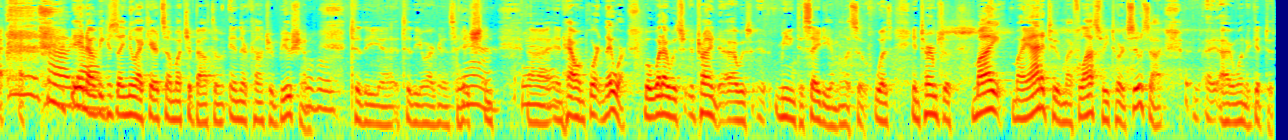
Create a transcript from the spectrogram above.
Oh, you know, because I knew I cared so much about them in their contribution mm-hmm. to the uh, to the organization yeah. Uh, and how important they were. But what I was trying to, I was meaning to say to you, Melissa, was in terms of my my attitude, my philosophy towards suicide. I, I want to get to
